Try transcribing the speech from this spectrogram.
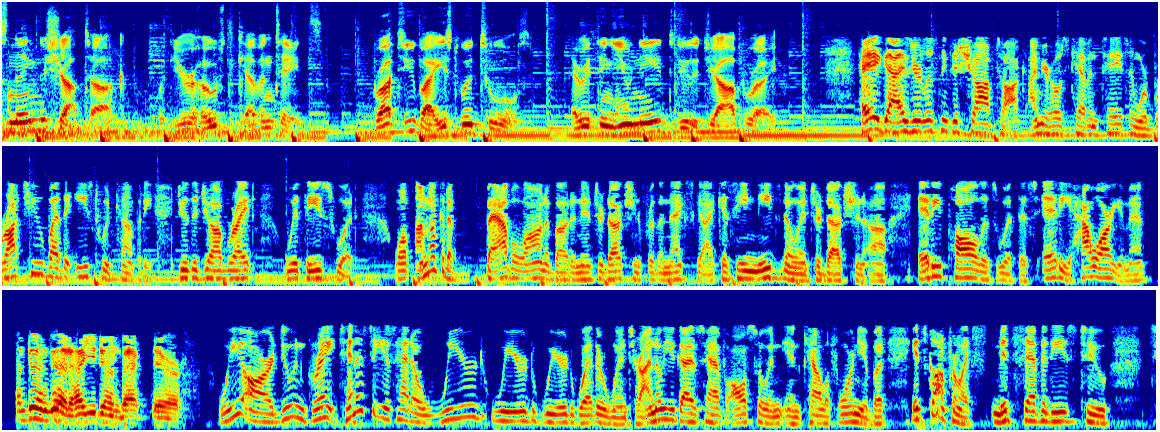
listening to Shop Talk with your host, Kevin Tetz. Brought to you by Eastwood Tools. Everything you need to do the job right. Hey guys, you're listening to Shop Talk. I'm your host, Kevin Tetz, and we're brought to you by the Eastwood Company. Do the job right with Eastwood. Well, I'm not going to babble on about an introduction for the next guy because he needs no introduction. Uh, Eddie Paul is with us. Eddie, how are you, man? I'm doing good. How you doing back there? We are doing great. Tennessee has had a weird, weird, weird weather winter. I know you guys have also in, in California, but it's gone from like mid 70s to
